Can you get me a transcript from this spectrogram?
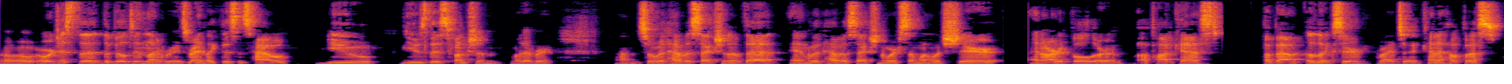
or, or just the, the built-in libraries, right? Like this is how you use this function, whatever. Um, so we'd have a section of that and would have a section where someone would share an article or a, a podcast about Elixir, right? To kind of help us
